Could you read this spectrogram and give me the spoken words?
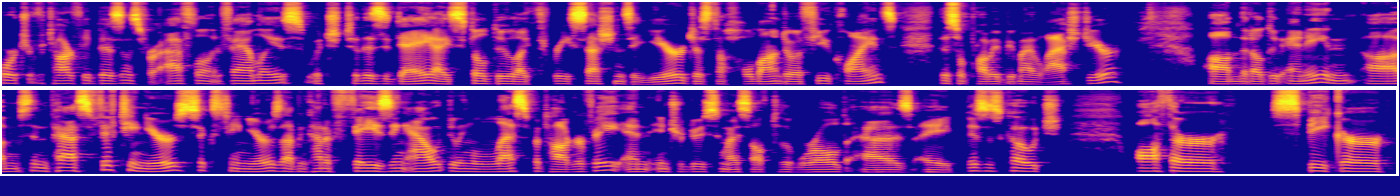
portrait photography business for affluent families, which to this day I still do like three sessions a year just to hold on to a few clients. This will probably be my last year. Um, that I'll do any. And um, in the past 15 years, 16 years, I've been kind of phasing out, doing less photography and introducing myself to the world as a business coach, author, speaker.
